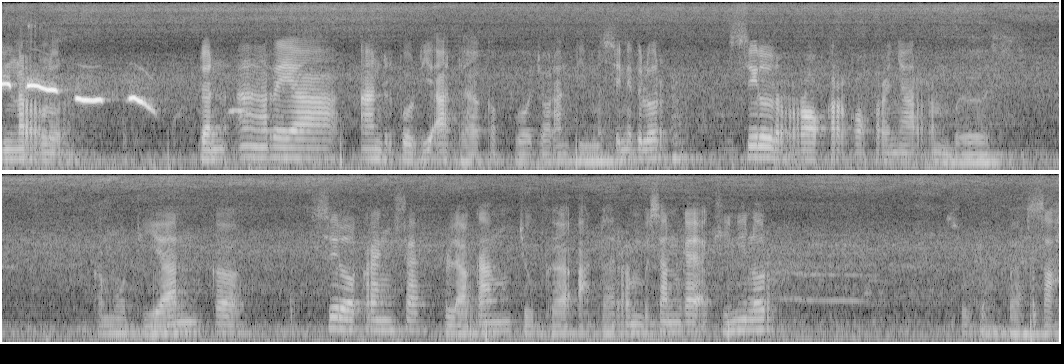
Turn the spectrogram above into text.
inner lur. Dan area underbody ada kebocoran di mesin itu lur. Seal rocker covernya rembes. Kemudian ke seal crankshaft belakang juga ada rembesan kayak gini lur. Sudah basah.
